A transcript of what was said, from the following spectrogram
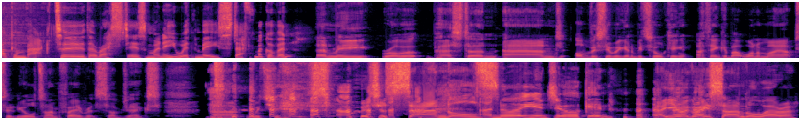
Welcome back to The Rest is Money with me, Steph McGovern. And me, Robert Peston. And obviously, we're going to be talking, I think, about one of my absolutely all time favourite subjects, uh, which, is, which is sandals. I know you're joking. Are you a great sandal wearer?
